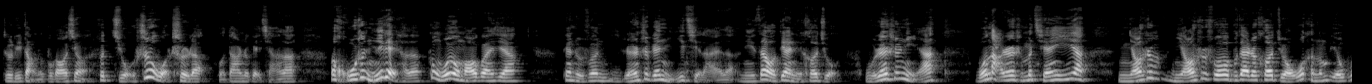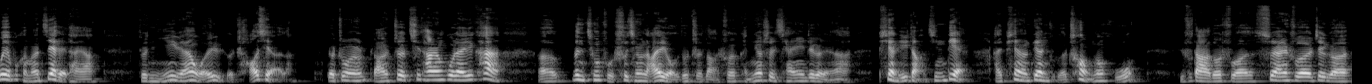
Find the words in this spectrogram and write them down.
这个里长就不高兴了，说酒是我吃的，我当然就给钱了。那壶是你给他的，跟我有毛关系啊？店主说，人是跟你一起来的，你在我店里喝酒，我认识你啊，我哪认什么钱一呀？你要是你要是说不在这喝酒，我可能也我也不可能借给他呀。就你一言我一语就吵起来了。这众人，然后这其他人过来一看，呃，问清楚事情来由，就知道说肯定是钱一这个人啊，骗里长进店，还骗了店主的秤跟壶。于是大家都说，虽然说这个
